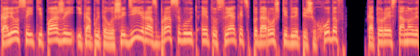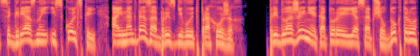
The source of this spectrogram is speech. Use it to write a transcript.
Колеса экипажей и копыта лошадей разбрасывают эту слякоть по дорожке для пешеходов, которая становится грязной и скользкой, а иногда забрызгивают прохожих. Предложение, которое я сообщил доктору,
